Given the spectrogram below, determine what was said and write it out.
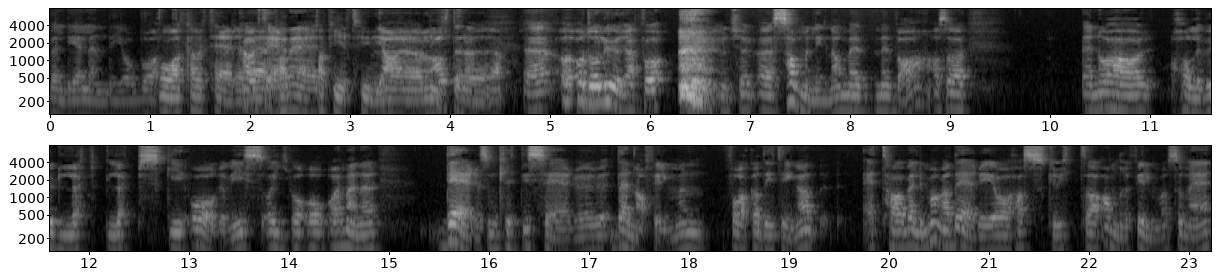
veldig elendig jobb. Og at, og at karakterene, karakterene er papirtynne ja, ja, og alt det der. Ja. Eh, og, og, da lurer jeg på, unnskyld, uh, sammenlignet med, med hva? Altså Eh, nå har Hollywood løpt løpsk i årevis, og, og, og, jeg mener, dere som kritiserer denne filmen for akkurat de tingene, jeg tar veldig mange av dere i å ha skrytt av andre filmer som er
